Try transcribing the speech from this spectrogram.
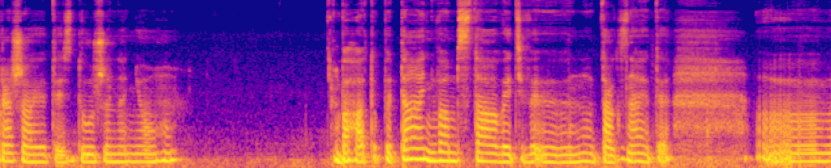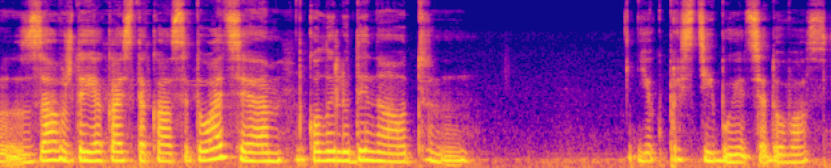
Ображаєтесь дуже на нього. Багато питань вам ставить. ви, Ну, так, знаєте, е, завжди якась така ситуація, коли людина от як пристібується до вас.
